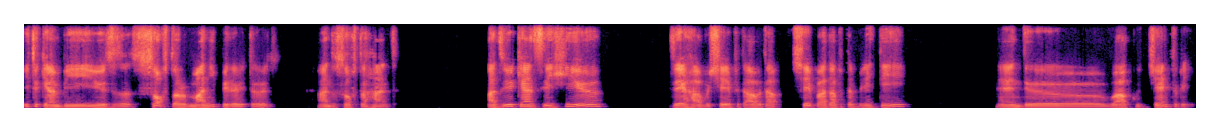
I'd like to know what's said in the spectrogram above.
It can be used as software manipulators and soft hand. As you can see here, they have shape, adapt shape adaptability and uh, work gently.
